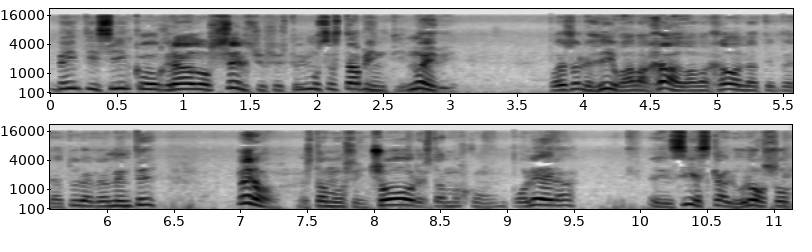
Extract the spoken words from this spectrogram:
25 grados Celsius, estuvimos hasta 29. Por eso les digo, ha bajado, ha bajado la temperatura realmente, pero estamos en short, estamos con polera, en sí es caluroso,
